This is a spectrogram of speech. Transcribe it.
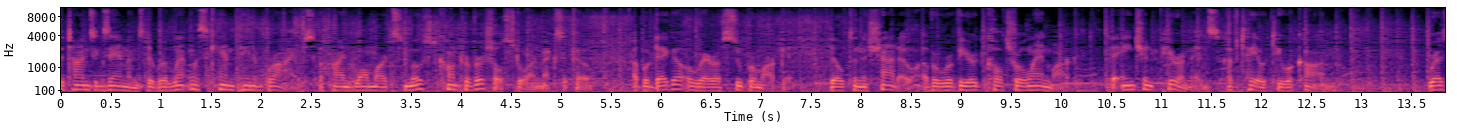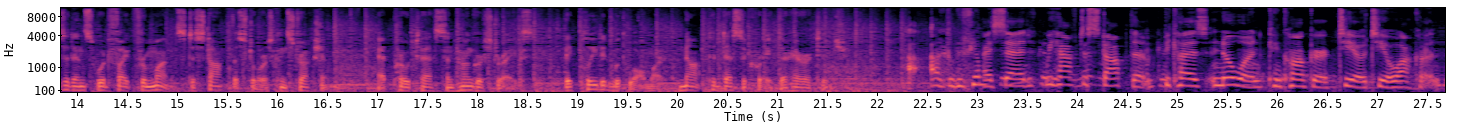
the Times examines the relentless campaign of bribes behind Walmart's most controversial store in Mexico, a Bodega Aurrera supermarket built in the shadow of a revered cultural landmark, the ancient pyramids of Teotihuacan. Residents would fight for months to stop the store's construction. At protests and hunger strikes, they pleaded with Walmart not to desecrate their heritage. I said, we have to stop them because no one can conquer Teotihuacan.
